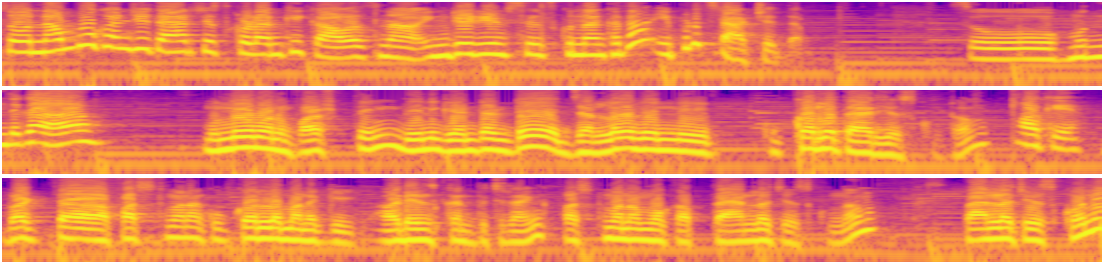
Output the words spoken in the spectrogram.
సో నంబు కంజి తయారు చేసుకోవడానికి కావాల్సిన ఇంగ్రీడియంట్స్ తెలుసుకున్నాం కదా ఇప్పుడు స్టార్ట్ చేద్దాం. సో ముందుగా ముందుగా మనం ఫస్ట్ థింగ్ దీనికి ఏంటంటే జనరల్గా దీన్ని కుక్కర్లో తయారు చేసుకుంటాం. ఓకే. బట్ ఫస్ట్ మన కుక్కర్లో మనకి ఆడియన్స్ కనిపించడానికి ఫస్ట్ మనం ఒక ప్యాన్లో చేసుకుందాం. ప్యాన్లో చేసుకొని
